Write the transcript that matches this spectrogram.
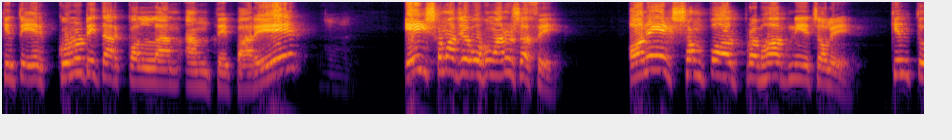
কিন্তু এর কোনোটি তার কল্যাণ আনতে পারে? এই সমাজে বহু মানুষ আছে, অনেক সম্পদ প্রভাব নিয়ে চলে কিন্তু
